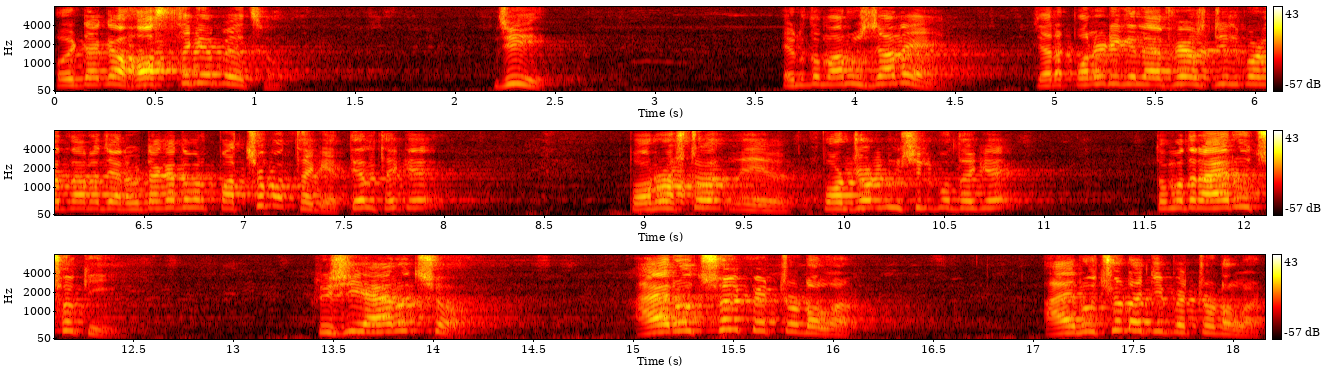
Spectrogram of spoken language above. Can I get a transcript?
ওই টাকা হজ থেকে পেয়েছ? জি, এটা তো মানুষ জানে। যারা পলিটিক্যাল অ্যাফেয়ার্স ডিল করে, তারা জানে ওই টাকা তোমার পাচ্ছ থেকে তেল থেকে? পররাষ্ট্র পর্যটন শিল্প থেকে? তোমাদের আয়ের উৎস কি? কৃষি আয়ের উৎস? আয়ের উৎসই পেট্রো ডলার আয়ের উৎসটা কি পেট্রো ডলার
